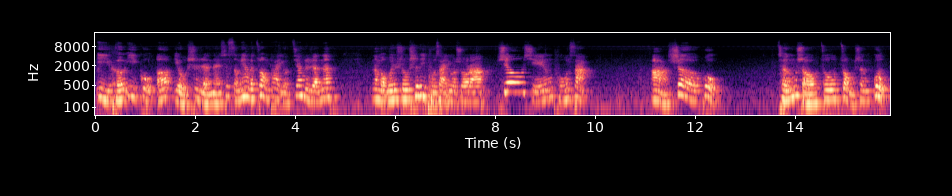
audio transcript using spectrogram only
以何义故而有是人呢？是什么样的状态有这样的人呢？那么文殊师利菩萨又说了：修行菩萨啊，摄护成熟诸众生故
